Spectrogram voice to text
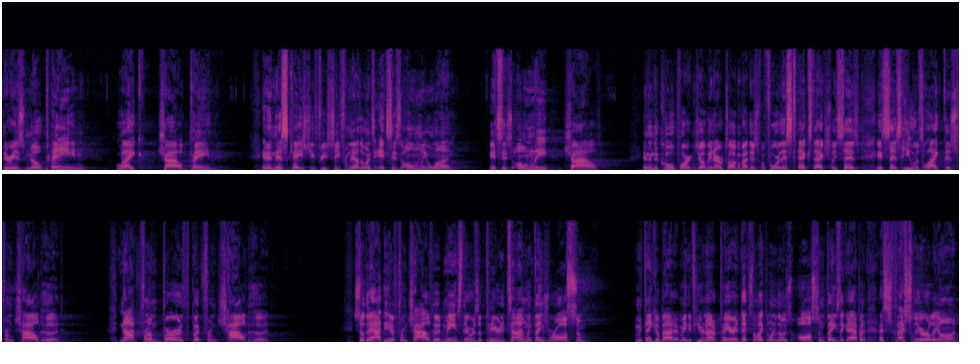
There is no pain like child pain. And in this case, you see from the other ones, it's his only one. It's his only child. And then the cool part, and Joby and I were talking about this before, this text actually says, it says he was like this from childhood. Not from birth, but from childhood. So the idea from childhood means there was a period of time when things were awesome. I mean, think about it. I mean, if you're not a parent, that's like one of those awesome things that can happen, especially early on.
